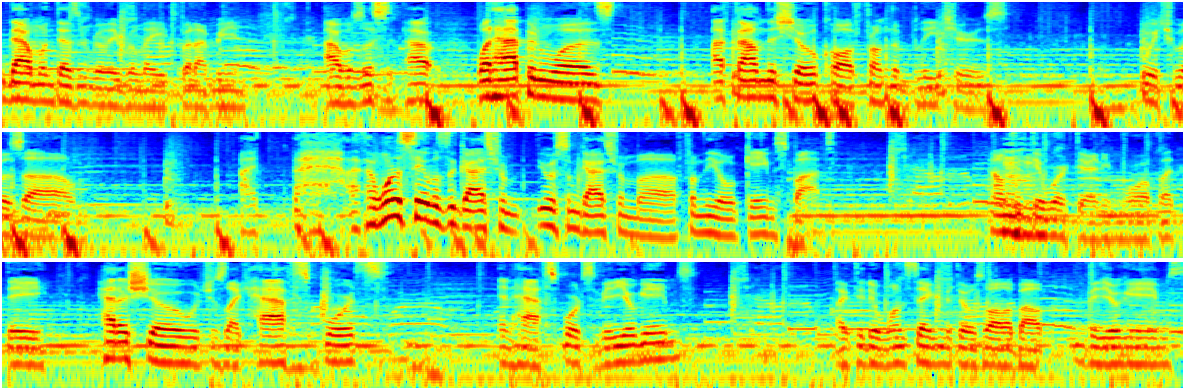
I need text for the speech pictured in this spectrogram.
that one doesn't really relate, but I mean, I was listening. I, what happened was, I found this show called From the Bleachers, which was um. I I want to say it was the guys from there were some guys from uh, from the old GameSpot. I don't think they work there anymore, but they had a show which was like half sports and half sports video games. Like they did one segment that was all about video games,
